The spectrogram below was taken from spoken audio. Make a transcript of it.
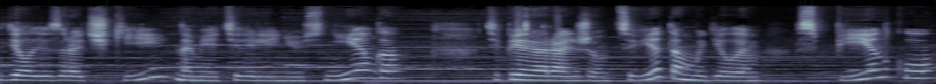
Сделали зрачки, наметили линию снега. Теперь оранжевым цветом мы делаем спинку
